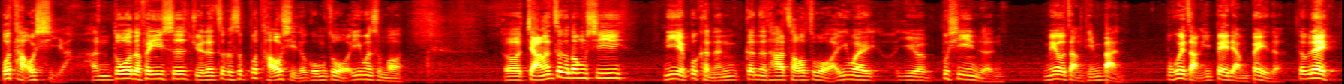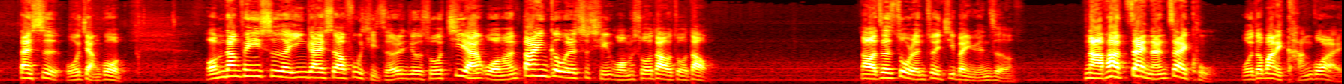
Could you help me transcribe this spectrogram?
不讨喜啊。很多的分析师觉得这个是不讨喜的工作，因为什么？呃，讲了这个东西，你也不可能跟着他操作啊，因为也不吸引人，没有涨停板，不会涨一倍两倍的，对不对？但是我讲过，我们当分析师的应该是要负起责任，就是说，既然我们答应各位的事情，我们说到做到，那这是做人最基本原则，哪怕再难再苦，我都帮你扛过来。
